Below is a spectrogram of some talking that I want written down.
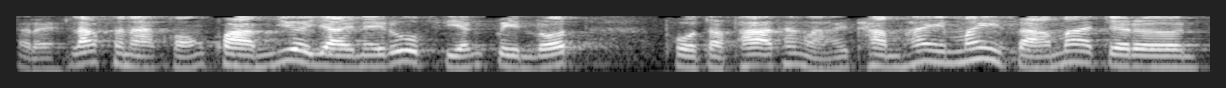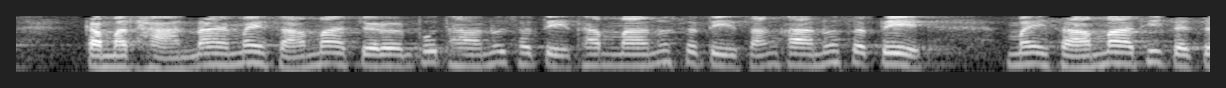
อะไรลักษณะของความเยื่อใยในรูปเสียงกลิ่นรสโพธพะทั้งหลายทำให้ไม่สามารถเจริญกรรมฐานได้ไม่สามารถเจริญพุทธานุสติธรรมานุสติ สังขานุสติ ไม่สามารถที่จะเจ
